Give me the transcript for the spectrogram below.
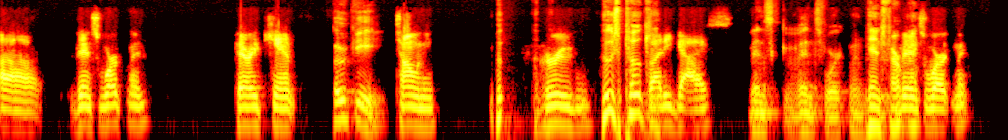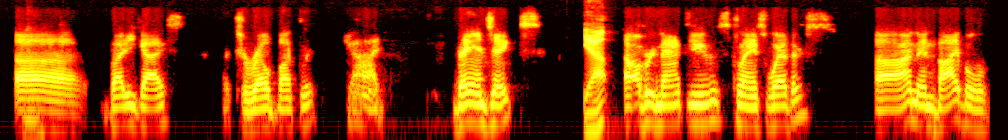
Uh, Vince Workman, Perry Kemp, Pookie. Tony, Gruden, Who's Pookie? Buddy Guys, Vince Vince Workman. Vince Workman. Vince Workman, uh, Buddy Geist, Terrell Buckley, God, Van Jakes, Yeah. Aubrey Matthews, Clarence Weathers. Uh, I'm in Bible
